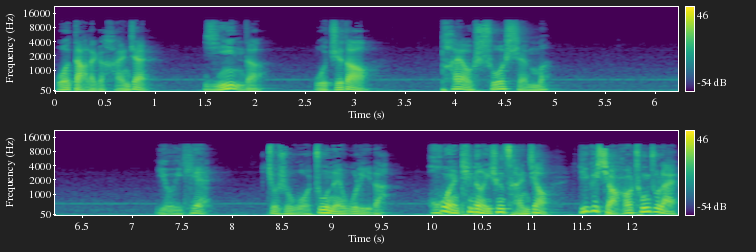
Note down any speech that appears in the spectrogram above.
我打了个寒战，隐隐的，我知道他要说什么。有一天，就是我住那屋里的，忽然听到一声惨叫，一个小孩冲出来，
